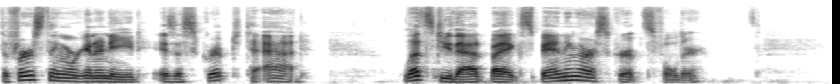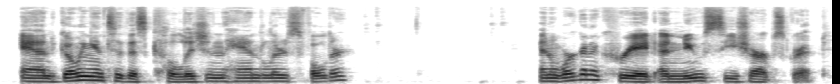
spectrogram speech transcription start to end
The first thing we're going to need is a script to add. Let's do that by expanding our scripts folder and going into this collision handlers folder, and we're going to create a new C sharp script.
